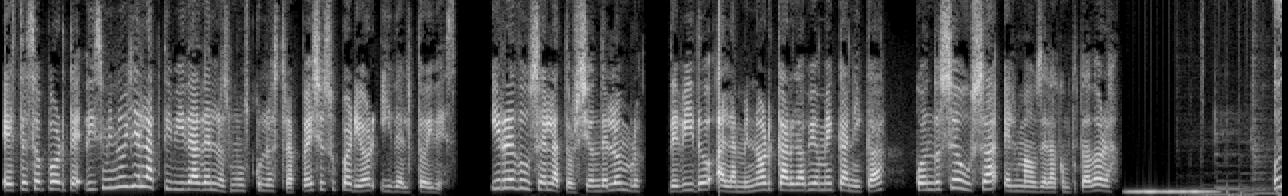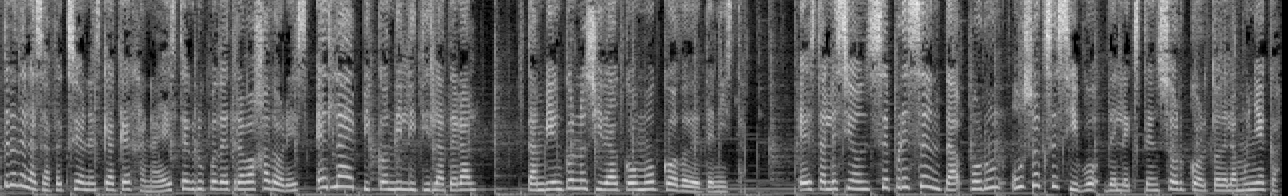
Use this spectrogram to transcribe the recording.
Este soporte disminuye la actividad en los músculos trapecio superior y deltoides y reduce la torsión del hombro debido a la menor carga biomecánica cuando se usa el mouse de la computadora. Otra de las afecciones que aquejan a este grupo de trabajadores es la epicondilitis lateral, también conocida como codo de tenista. Esta lesión se presenta por un uso excesivo del extensor corto de la muñeca,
